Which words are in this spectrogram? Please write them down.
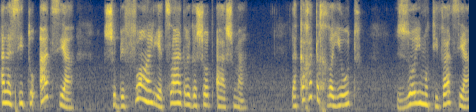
על הסיטואציה שבפועל יצרה את רגשות האשמה. לקחת אחריות זוהי מוטיבציה,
